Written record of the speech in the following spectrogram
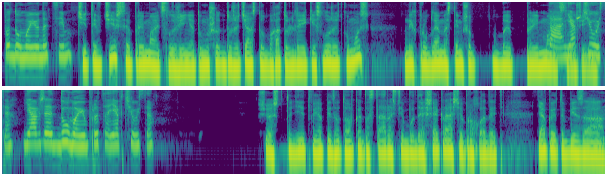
подумаю над цим. Чи ти вчишся приймати служіння? Тому що дуже часто багато людей, які служать комусь, в них проблеми з тим, щоб приймати так, служіння. Так, я вчуся. Я вже думаю про це, я вчуся. Що ж, тоді твоя підготовка до старості буде ще краще проходити. Дякую тобі за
